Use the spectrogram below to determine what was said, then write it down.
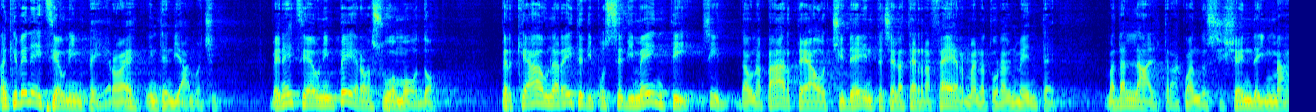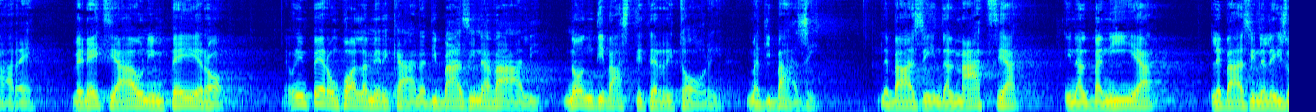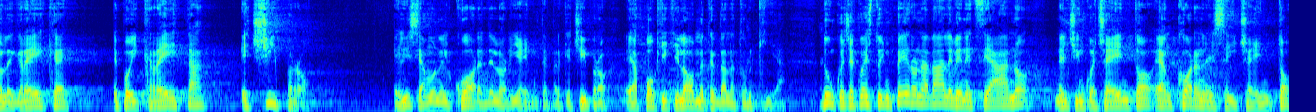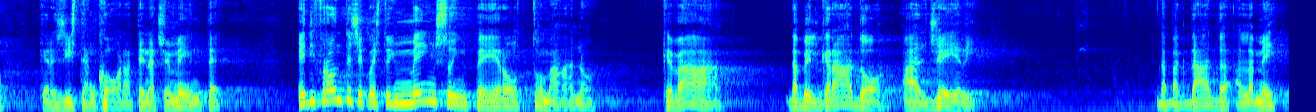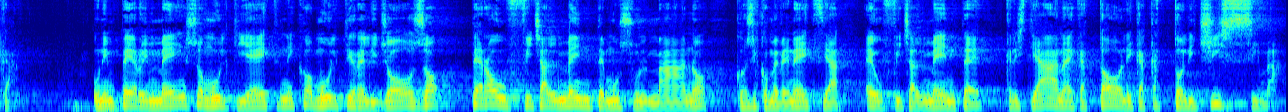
...anche Venezia è un impero, eh? Intendiamoci... Venezia è un impero a suo modo, perché ha una rete di possedimenti, sì, da una parte a occidente c'è la terraferma naturalmente, ma dall'altra, quando si scende in mare, Venezia ha un impero, un impero un po' all'americana, di basi navali, non di vasti territori, ma di basi. Le basi in Dalmazia, in Albania, le basi nelle isole greche, e poi Creta e Cipro. E lì siamo nel cuore dell'Oriente, perché Cipro è a pochi chilometri dalla Turchia. Dunque c'è questo impero navale veneziano nel 500 e ancora nel 600, che resiste ancora tenacemente, e di fronte c'è questo immenso impero ottomano, che va da Belgrado a Algeri, da Baghdad alla Mecca, un impero immenso, multietnico, multireligioso, però ufficialmente musulmano, così come Venezia è ufficialmente cristiana e cattolica, cattolicissima.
